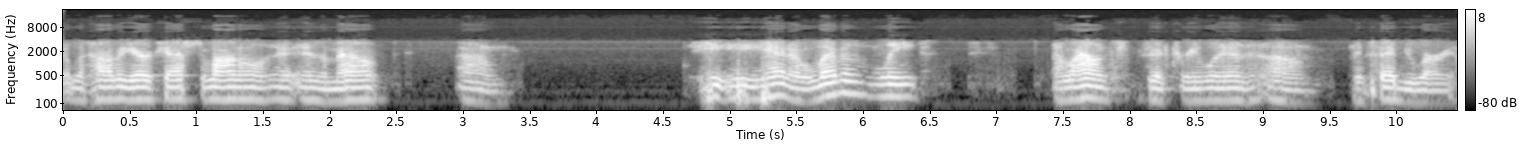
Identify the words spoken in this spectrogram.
uh, with Javier Castellano in, in the mount. Um, he, he had 11 length allowance victory win um, in February.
